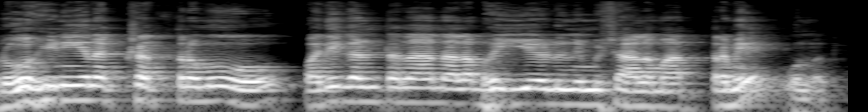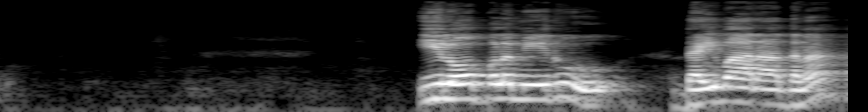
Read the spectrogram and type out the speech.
రోహిణీ నక్షత్రము పది గంటల నలభై ఏడు నిమిషాలు మాత్రమే ఉన్నది. ఈ లోపల మీరు దైవారాధన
